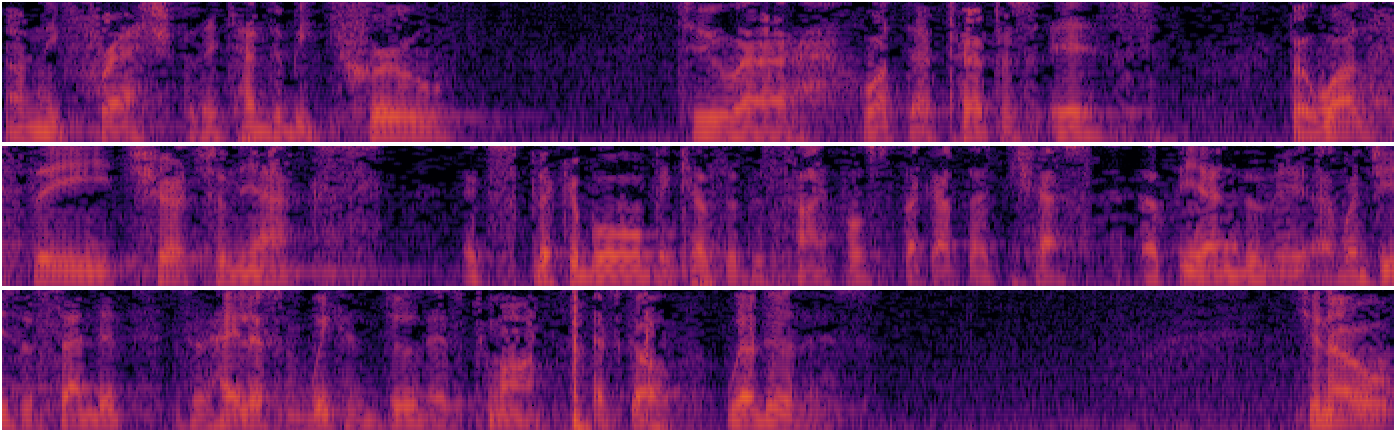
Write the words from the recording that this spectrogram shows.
not only fresh, but they tend to be true to uh, what their purpose is. But was the church in the Acts explicable because the disciples stuck out their chest at the end of the, uh, when Jesus ascended and said, hey, listen, we can do this. Come on, let's go. We'll do this. Do you know,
